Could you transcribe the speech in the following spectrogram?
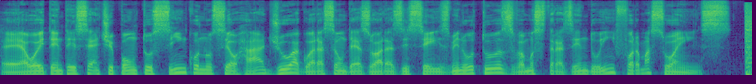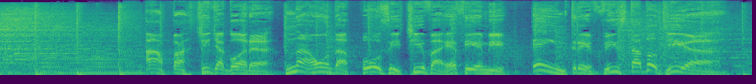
É 87.5 no seu rádio, agora são 10 horas e 6 minutos. Vamos trazendo informações. A partir de agora, na Onda Positiva FM, Entrevista do Dia.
